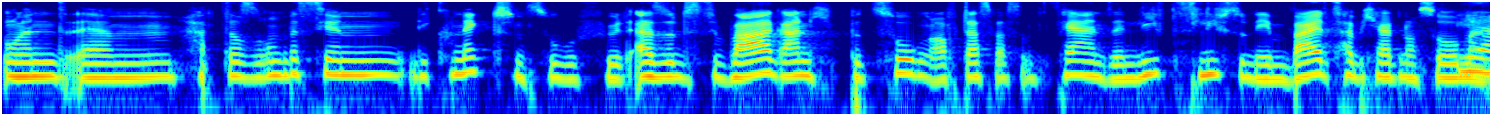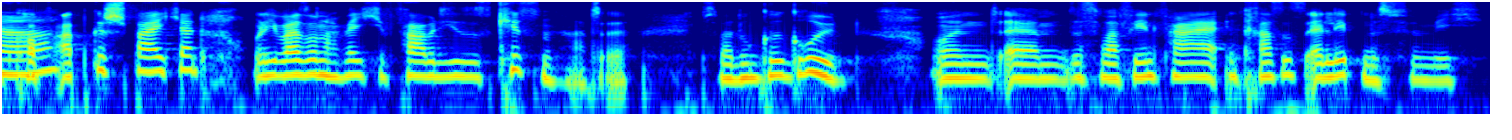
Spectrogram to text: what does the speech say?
Und ähm, habe da so ein bisschen die Connection zugefühlt. Also das war gar nicht bezogen auf das, was im Fernsehen lief. Das lief so nebenbei. Das habe ich halt noch so in Ja. meinem Kopf abgespeichert. Und ich weiß auch noch, welche Farbe dieses Kissen hatte. Das war dunkelgrün. Und ähm, das war auf jeden Fall ein krasses Erlebnis für mich.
